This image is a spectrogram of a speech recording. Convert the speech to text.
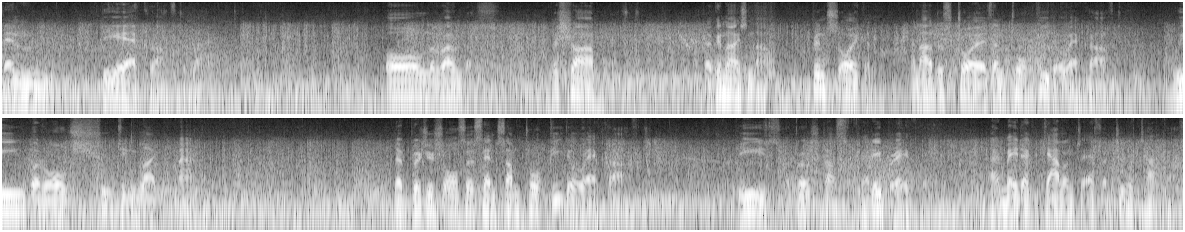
Then the aircraft arrived. All around us, the Scharnhorst, the Gneisenau, Prinz Eugen, and our destroyers and torpedo aircraft, we were all shooting like mad. The British also sent some torpedo aircraft. These approached us very bravely and made a gallant effort to attack us.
